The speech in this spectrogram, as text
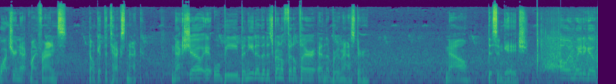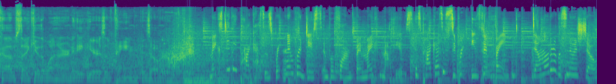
Watch your neck, my friends. Don't get the text neck. Next show, it will be Benita, the disgruntled fiddle player, and the brewmaster. Now, disengage. Oh, and way to go, Cubs. Thank you. The 108 years of pain is over. Mike's Daily Podcast is written and produced and performed by Mike Matthews. His podcast is super easy to find. Download or listen to his show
